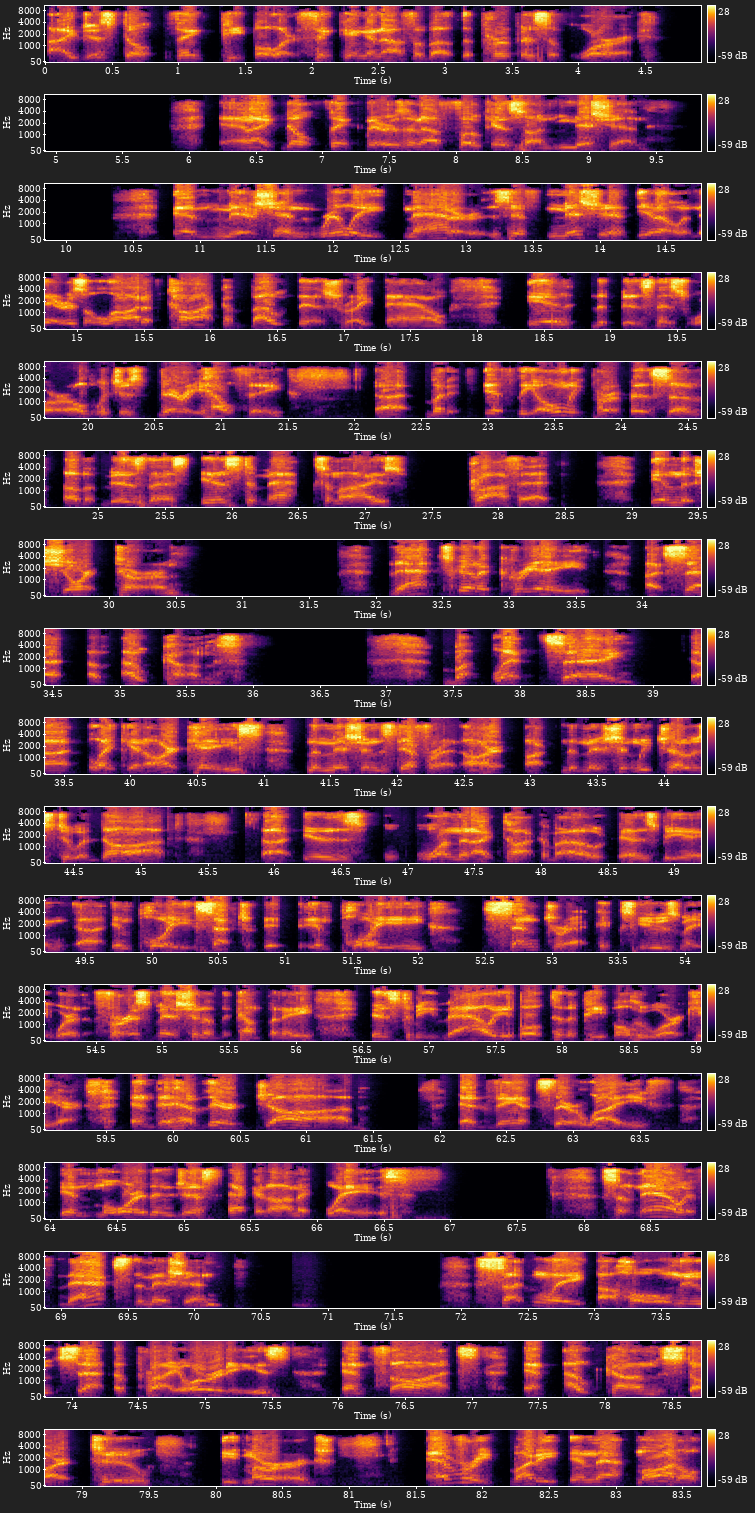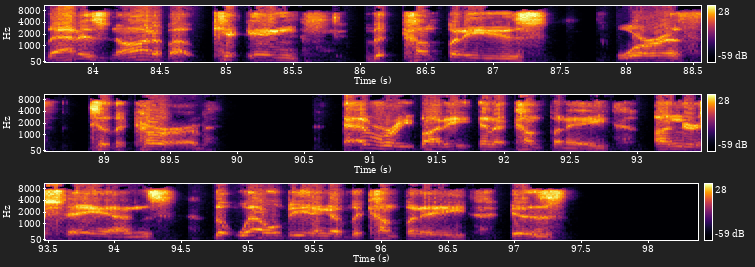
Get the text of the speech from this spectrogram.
I just don't think people are thinking enough about the purpose of work and I don't think there's enough focus on mission. And mission really matters. If mission, you know, and there's a lot of talk about this right now in the business world, which is very healthy. Uh, but if the only purpose of, of a business is to maximize profit in the short term, that's going to create a set of outcomes. But let's say, uh, like in our case, the mission's different. Our, our the mission we chose to adopt uh, is one that I talk about as being uh, employee centric, employee centric, excuse me, where the first mission of the company is to be valuable to the people who work here and to have their job advance their life in more than just economic ways. So now, if that's the mission, suddenly a whole new set of priorities and thoughts and outcomes start to emerge. Everybody in that model, that is not about kicking the company's worth to the curb. Everybody in a company understands the well being of the company is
